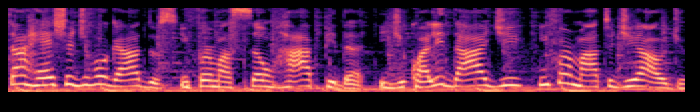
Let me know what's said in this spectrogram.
Tarrecha Advogados. Informação rápida e de qualidade em formato de áudio.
